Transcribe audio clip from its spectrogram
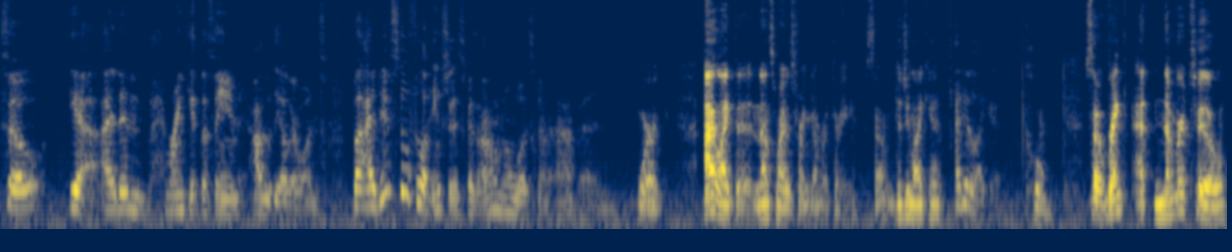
So yeah, I didn't rank it the same out of the other ones, but I did still feel anxious because I don't know what's gonna happen. Work. I liked it, and that's why it's ranked number three. So, did you like it? I did like it. Cool. So, rank at number two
